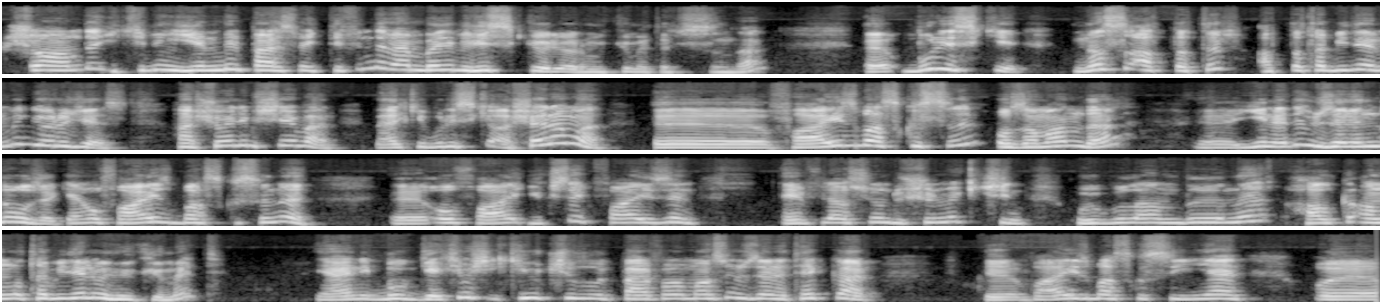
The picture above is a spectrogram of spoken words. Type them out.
şu anda 2021 perspektifinde ben böyle bir risk görüyorum hükümet açısından. E, bu riski nasıl atlatır, atlatabilir mi göreceğiz. Ha şöyle bir şey var. Belki bu riski aşar ama e, faiz baskısı o zaman da e, yine de üzerinde olacak. Yani o faiz baskısını, e, o faiz, yüksek faizin enflasyonu düşürmek için uygulandığını halka anlatabilir mi hükümet? Yani bu geçmiş 2-3 yıllık performansın üzerine tekrar e, faiz baskısı yiyen e,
